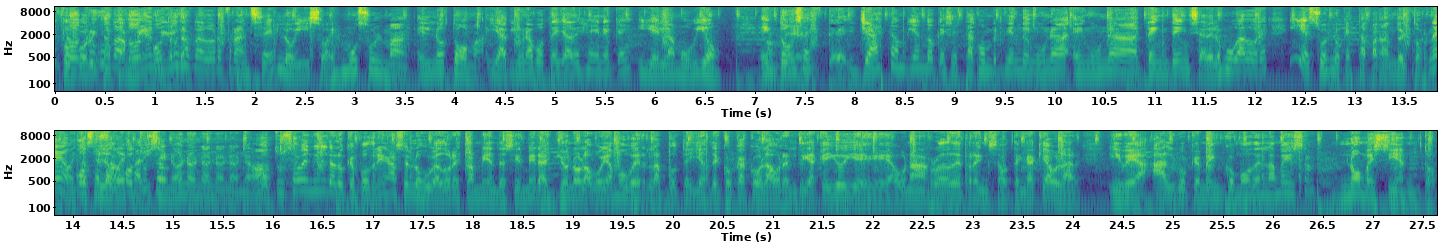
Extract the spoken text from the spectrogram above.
otro futbolistas jugador, también. otro Milda. jugador francés lo hizo, es musulmán, él no toma y había una botella de Heineken y él la movió. Entonces eh, ya están viendo que se está convirtiendo en una en una tendencia de los jugadores y eso es lo que está pagando el torneo. Entonces la UEFA dice, no, no, no, no, no, no. O tú sabes, Nilda, lo que podrían hacer los jugadores también, decir, mira, yo no la voy a mover las botellas de Coca-Cola. Ahora, el día que yo llegue a una rueda de prensa o tenga que hablar y vea algo que me incomode en la mesa, no me siento.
